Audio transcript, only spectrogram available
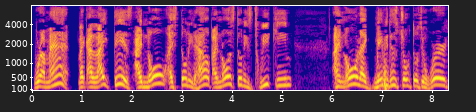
where I'm at. Like, I like this. I know I still need help. I know it still needs tweaking. I know, like, maybe this joke doesn't work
